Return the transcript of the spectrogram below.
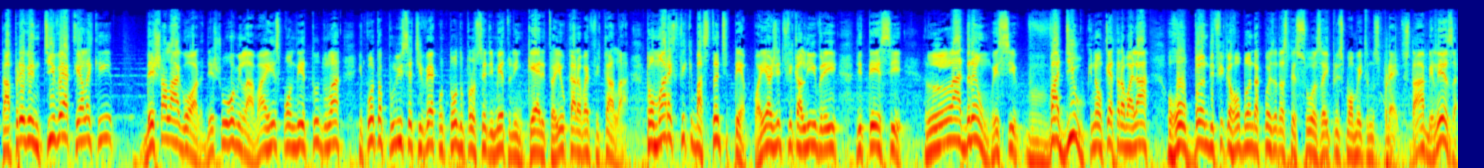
Tá? Preventiva é aquela que Deixa lá agora, deixa o homem lá, vai responder tudo lá. Enquanto a polícia tiver com todo o procedimento de inquérito aí, o cara vai ficar lá. Tomara que fique bastante tempo. Aí a gente fica livre aí de ter esse ladrão, esse vadio que não quer trabalhar, roubando e fica roubando a coisa das pessoas aí, principalmente nos prédios, tá? Beleza?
